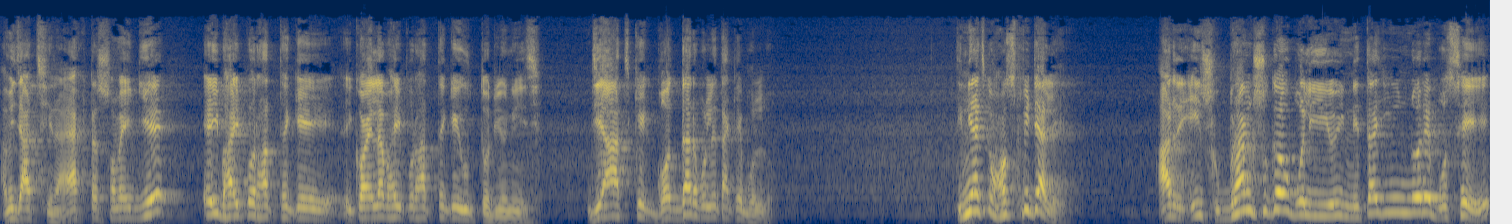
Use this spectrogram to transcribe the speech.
আমি যাচ্ছি না। একটার সময় গিয়ে এই ভাইপোর হাত থেকে, এই কয়লা ভাইপোর হাত থেকে উত্তরীয় নিয়েছে। যে আজকে গদ্দার বলে তাকে বলল। তিনি আজকে হসপিটালে। আর এই শুভ্রাংশুকেও বলি, ওই নেতাজি ইন্ডোরে বসে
